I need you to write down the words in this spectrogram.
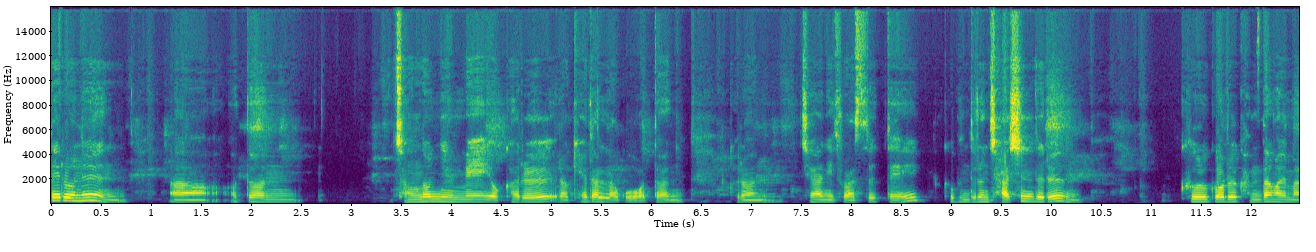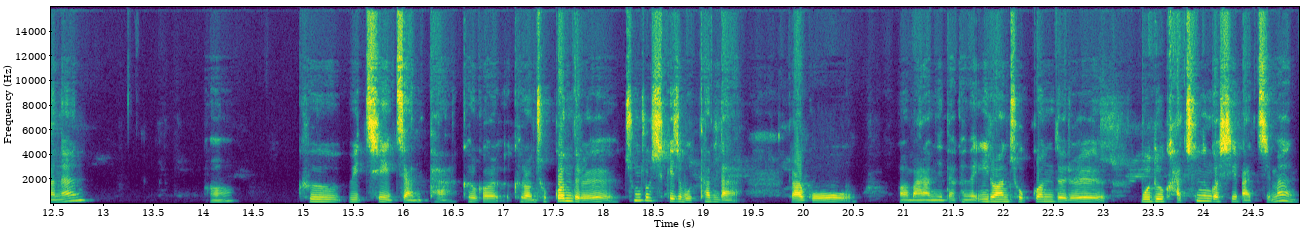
때로는 아, 어떤 장로님의 역할을 이렇게 해달라고 어떤 그런 제안이 들어왔을 때 그분들은 자신들은 그거를 감당할 만한 어, 그 위치에 있지 않다. 그걸 그런 조건들을 충족시키지 못한다라고 어, 말합니다. 근데 이러한 조건들을 모두 갖추는 것이 맞지만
